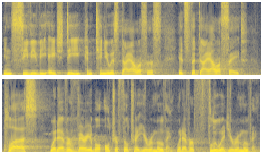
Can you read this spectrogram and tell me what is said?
In CVVHD, continuous dialysis, it's the dialysate plus whatever variable ultrafiltrate you're removing, whatever fluid you're removing.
